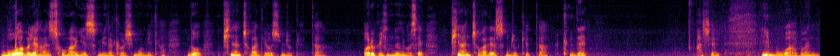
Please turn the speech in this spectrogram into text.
모압을 향한 소망이 있습니다. 그것이 뭡니까? 너 피난처가 되었으면 좋겠다. 어렵고 힘든 곳에 피난처가 됐으면 좋겠다. 근데 사실 이 모압은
